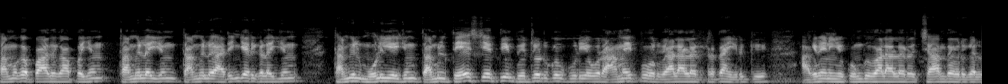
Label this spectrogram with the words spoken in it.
சமூக பாதுகாப்பையும் தமிழையும் தமிழ் அறிஞர்களையும் தமிழ் மொழியையும் தமிழ் தேசியத்தையும் பெற்றெடுக்கக்கூடிய ஒரு அமைப்பு ஒரு வேளாளர்கிட்ட தான் இருக்குது ஆகவே நீங்கள் கொங்கு வேளாளரை சார்ந்தவர்கள்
